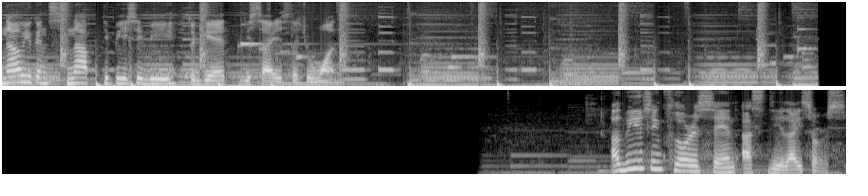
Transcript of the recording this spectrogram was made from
Now you can snap the PCB to get the size that you want. I'll be using fluorescent as the light source.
